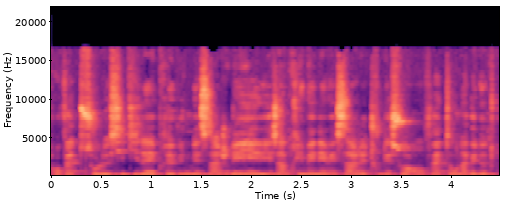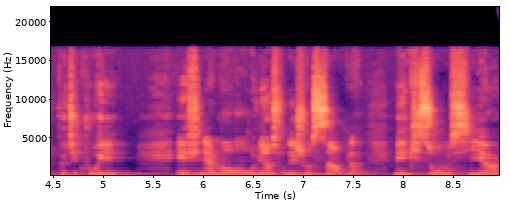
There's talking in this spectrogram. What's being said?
en fait sur le site ils avaient prévu une messagerie et ils imprimaient les messages et tous les soirs en fait on avait notre petit courrier. Et finalement on revient sur des choses simples mais qui sont aussi euh,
